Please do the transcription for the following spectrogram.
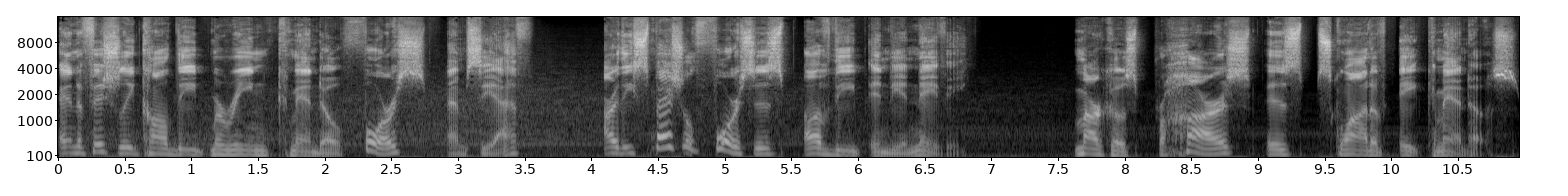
and officially called the Marine Commando Force MCF, are the special forces of the Indian Navy. Marcos Prahars is squad of eight commandos.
